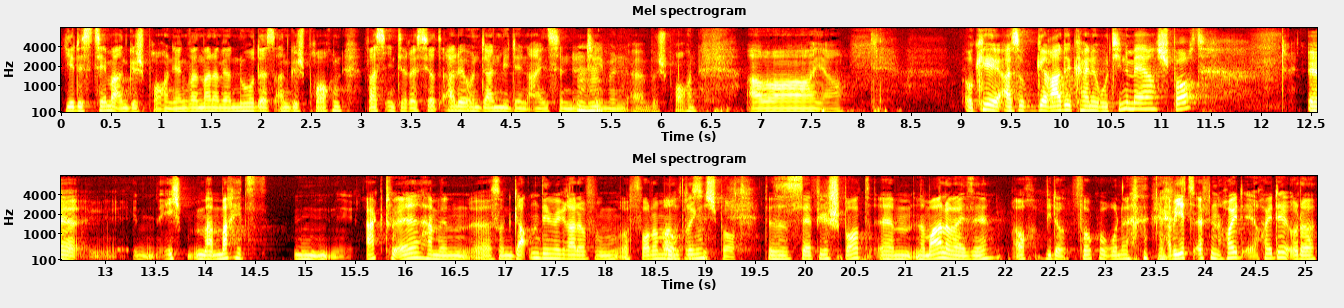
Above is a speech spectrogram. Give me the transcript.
jedes Thema angesprochen. Irgendwann mal haben wir nur das angesprochen, was interessiert alle und dann mit den einzelnen Themen äh, besprochen. Aber ja. Okay, also gerade keine Routine mehr, Sport? Äh, ich mache jetzt aktuell haben wir einen, äh, so einen Garten, den wir gerade auf, auf Vordermann Oh, das bringen. ist Sport. Das ist sehr viel Sport. Ähm, normalerweise auch wieder vor Corona. Aber jetzt öffnen heute, heute oder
